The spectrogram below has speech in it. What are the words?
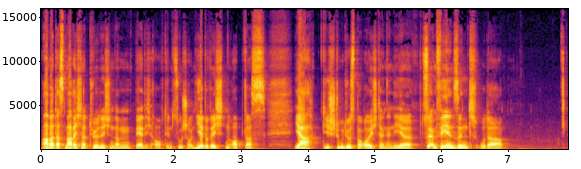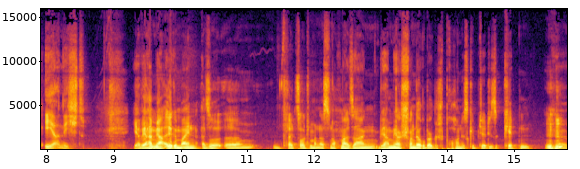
Aber das mache ich natürlich und dann werde ich auch den Zuschauern hier berichten, ob das, ja, die Studios bei euch da in der Nähe zu empfehlen sind oder eher nicht. Ja, wir haben ja allgemein, also ähm, vielleicht sollte man das nochmal sagen, wir haben ja schon darüber gesprochen, es gibt ja diese Ketten, mhm. äh,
